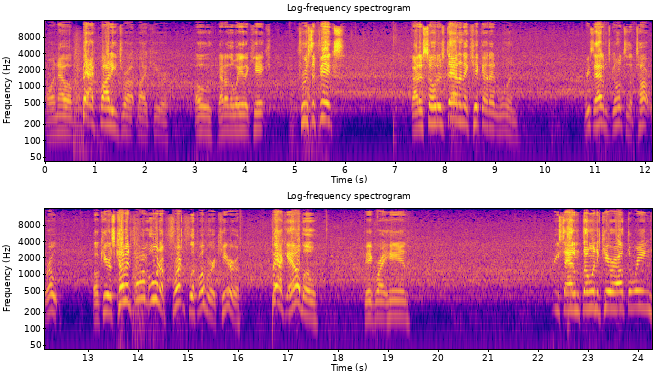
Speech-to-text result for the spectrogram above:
Oh, and now a back body drop by Akira. Oh, got out of the way of the kick. Crucifix. Got his shoulders down and a kick out at one. Reese Adams going to the top rope. Akira's coming for him. Oh, and a front flip over Akira. Back elbow. Big right hand. Reese Adams throwing Akira out the ring.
